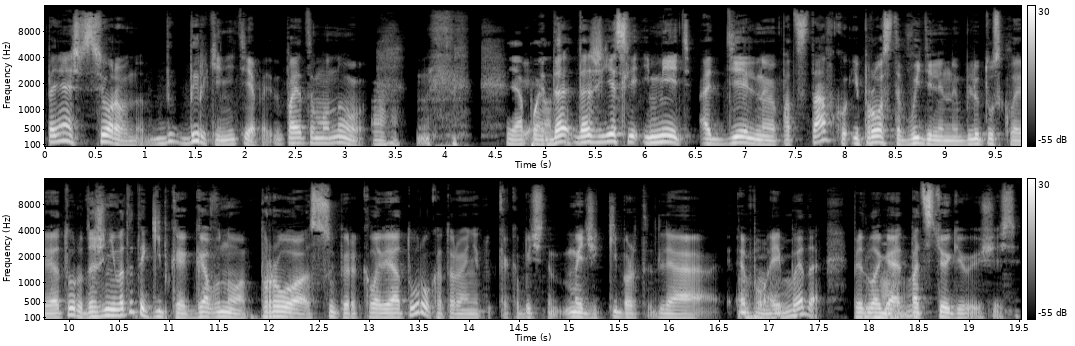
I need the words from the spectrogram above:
понимаешь, все равно, дырки не те, поэтому, ну... Ага. Я понял. Да, даже если иметь отдельную подставку и просто выделенную Bluetooth клавиатуру, даже не вот это гибкое говно про супер клавиатуру, которую они, как обычно, Magic Keyboard для Apple uh-huh. iPad предлагает, uh-huh. подстегивающаяся.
